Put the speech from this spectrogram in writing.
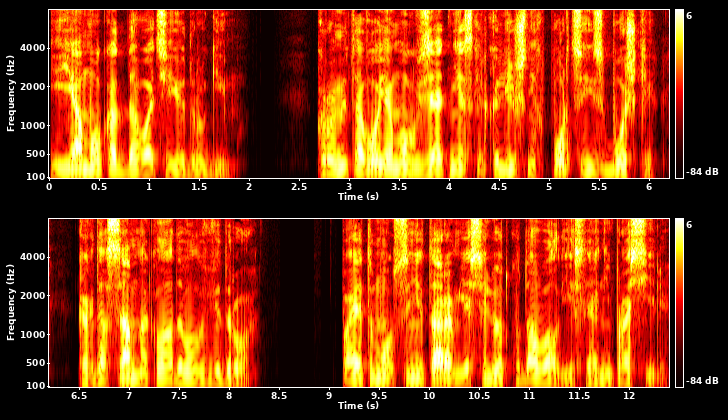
и я мог отдавать ее другим. Кроме того, я мог взять несколько лишних порций из бочки, когда сам накладывал в ведро. Поэтому санитарам я селедку давал, если они просили.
